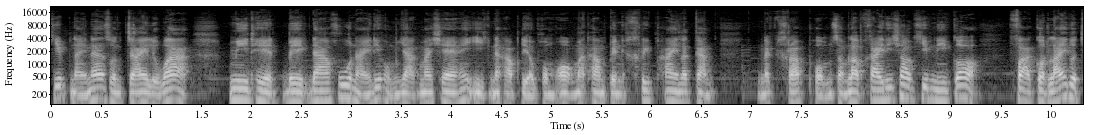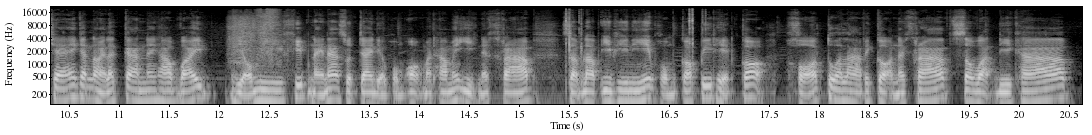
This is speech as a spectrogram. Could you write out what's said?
คลิปไหนน่าสนใจหรือว่ามีเทรดเบรกดาวคู่ไหนที่ผมอยากมาแชร์ให้อีกนะครับ เดี๋ยวผมออกมาทำเป็นคลิปให้ละกัน นะครับผมสำหรับใครที่ชอบคลิปนี้ก็ฝากกดไลค์กดแชร์ให้กันหน่อยละกันนะครับ ไว้เดี๋ยวมีคลิปไหนน่าสนใจเดี๋ยวผมออกมาทำให้อีกนะครับสำหรับ EP นี้ผม Copy Trade ก็ขอตัวลาไปก่อนนะครับ สวัสดีครับ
